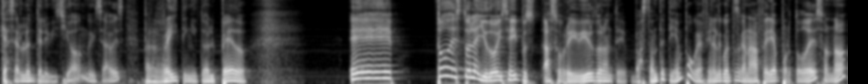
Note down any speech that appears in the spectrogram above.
que hacerlo en televisión, güey, ¿sabes? Para rating y todo el pedo. Eh, todo esto le ayudó a Issei pues, a sobrevivir durante bastante tiempo, güey. A final de cuentas ganaba feria por todo eso, ¿no?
